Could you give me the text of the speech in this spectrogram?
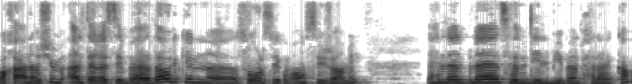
واخا أنا ماشي intéressée بهذا ولكن صورت لكم on sait jamais هنا البنات هادو ديال البيبان بحال هكا.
